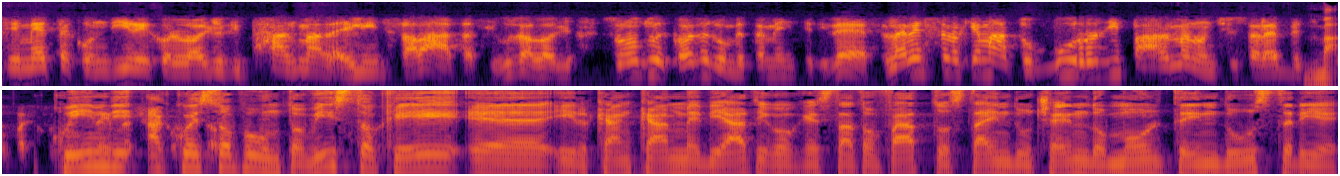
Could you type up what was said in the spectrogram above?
si mette a condire con l'olio di palma e l'insalata, si usa l'olio. Sono due cose completamente diverse. L'avessero chiamato burro di palma non ci sarebbe tutto Ma questo Quindi a questo punto, visto che eh, il cancan mediatico che è stato fatto sta inducendo molte industrie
